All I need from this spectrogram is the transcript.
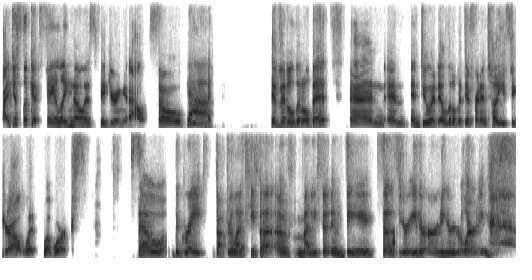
I just look at failing though as figuring it out. So yeah. I pivot a little bit and and and do it a little bit different until you figure out what what works. So the great Dr. Latifa of Money Fit MD says you're either earning or you're learning.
